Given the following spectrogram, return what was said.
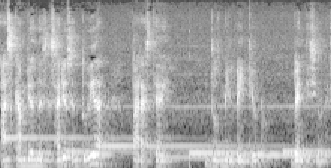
Haz cambios necesarios en tu vida para este 2021. Bendiciones.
